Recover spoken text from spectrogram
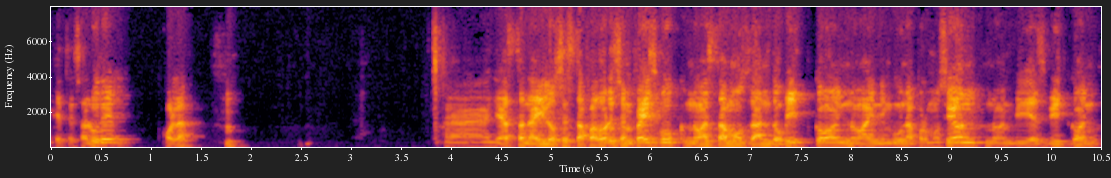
que te salude. Hola. Ah, ya están ahí los estafadores en Facebook. No estamos dando Bitcoin, no hay ninguna promoción. No envíes Bitcoin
